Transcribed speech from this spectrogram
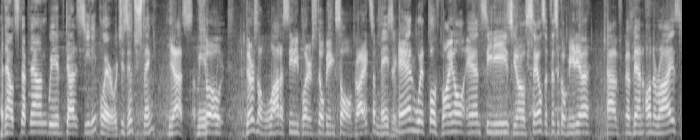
And now step down, we've got a CD player, which is interesting. Yes. mean- so there's a lot of CD players still being sold, right? It's amazing. And with both vinyl and CDs, you know, sales of physical media have, been on the rise,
